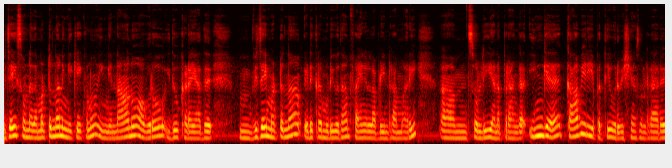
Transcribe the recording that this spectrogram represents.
விஜய் சொன்னதை மட்டும்தான் நீங்கள் கேட்கணும். இங்கே நானும் அவரோ இதுவும் கிடையாது. விஜய் மட்டும்தான் எடுக்கிற முடிவு தான் ஃபைனல் அப்படின்ற மாதிரி சொல்லி அனுப்புகிறாங்க இங்கே காவேரியை பற்றி ஒரு விஷயம் சொல்கிறாரு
